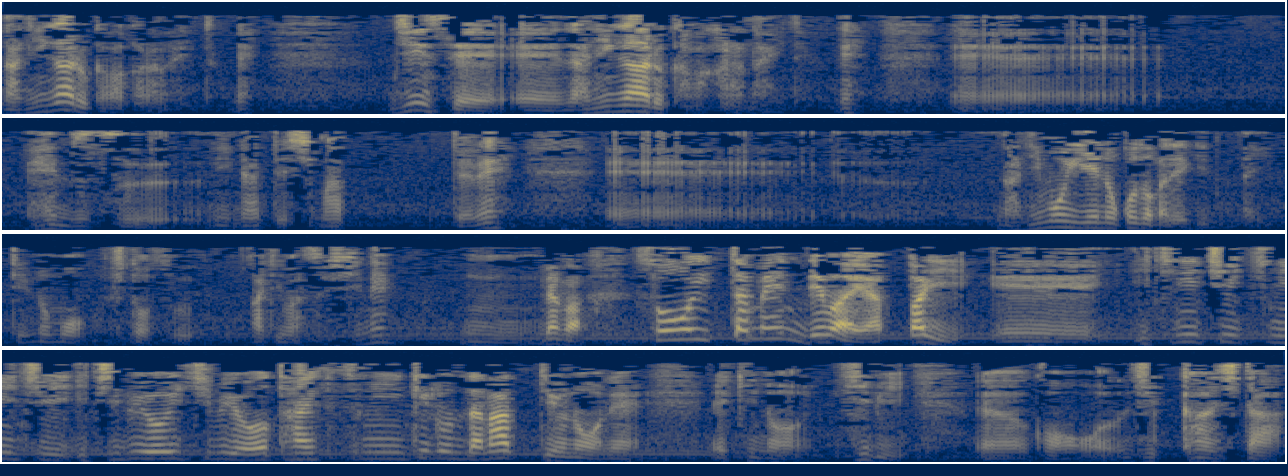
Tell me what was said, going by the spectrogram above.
何があるかわからないとね。人生、えー、何があるかわからないというね、えー、偏頭痛になってしまってね、えー、何も家のことができないっていうのも一つありますしね。うん、だから、そういった面ではやっぱり、えー、一日一日、一秒一秒を大切に生きるんだなっていうのをね、え昨日、日々、えー、こう、実感した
